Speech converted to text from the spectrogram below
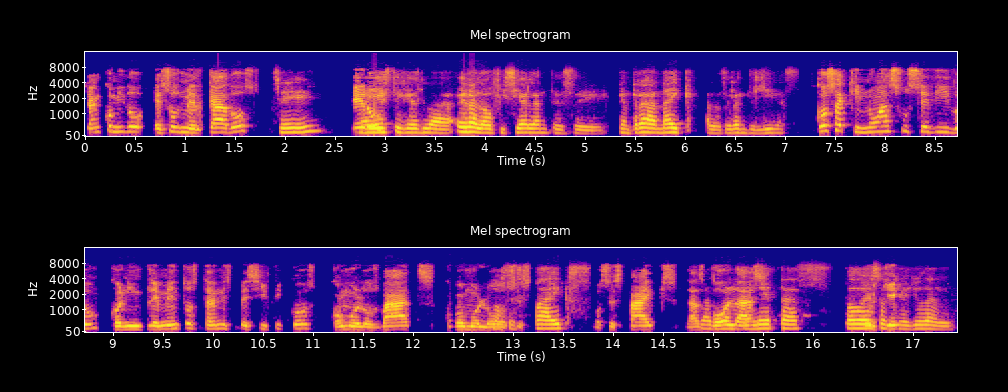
que han comido esos mercados. Sí. Pero, este es la, era la oficial antes de que entrara Nike a las grandes ligas. cosa que no ha sucedido con implementos tan específicos como los bats, como los, los spikes, los spikes, las, las bolas, todo eso que ayuda al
